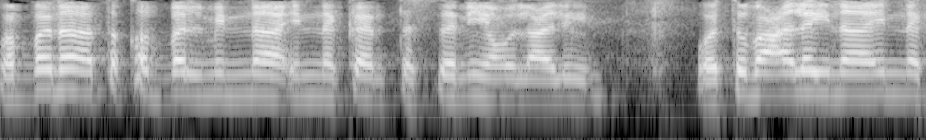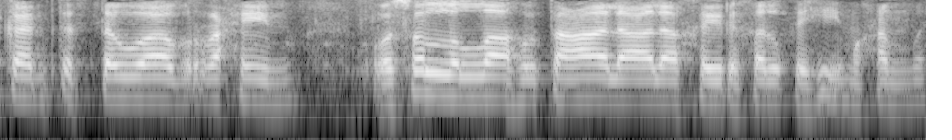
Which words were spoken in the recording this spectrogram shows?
ربنا تقبل منا انك انت السميع العليم وتب علينا انك انت التواب الرحيم وصلى الله تعالى على خير خلقه محمد۔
